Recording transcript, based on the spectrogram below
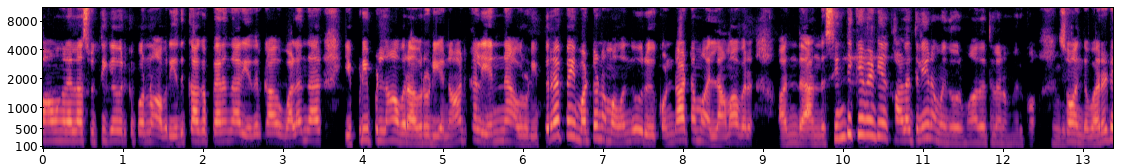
பாவங்கள் எல்லாம் சுத்திகரிக்கப்படணும் அவர் எதுக்காக பிறந்தார் எதற்காக வளர்ந்தார் எப்படி இப்படிலாம் அவர் அவருடைய நாட்கள் என்ன அவருடைய பிறப்பை மட்டும் நம்ம வந்து ஒரு கொண்டாட்டமா இல்லாம அவர் அந்த அந்த சிந்திக்க வேண்டிய காலத்திலயும் நம்ம இந்த ஒரு மாதத்துல நம்ம இருக்கோம். சோ அந்த வருட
